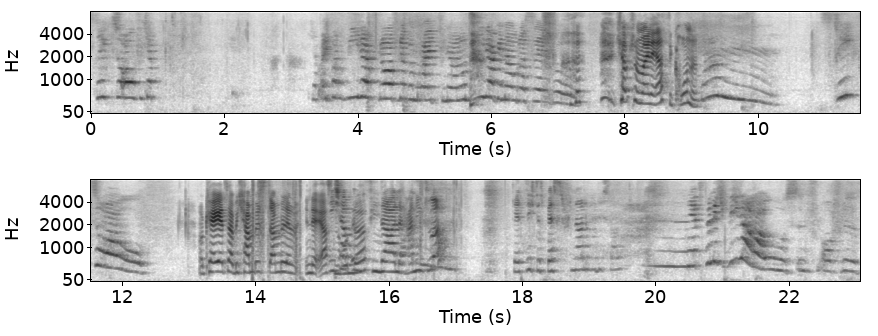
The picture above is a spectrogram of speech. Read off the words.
Es regt so auf. Ich hab. Ich hab einfach wieder Floorflip im Halbfinale und wieder genau dasselbe. Ich habe schon meine erste Krone. Mann. Es regt so auf. Okay, jetzt habe ich Humble Stumble in- der ersten Ich habe Runde. im Finale Honeydrop. Jetzt nicht das beste Finale, würde ich sagen. Hm, Jetzt bin ich wieder raus in Floorflip.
